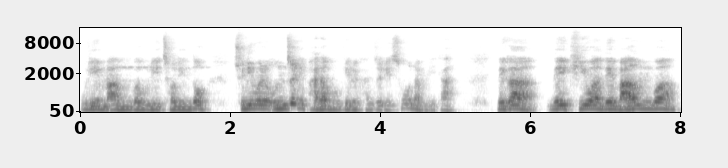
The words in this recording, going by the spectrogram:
우리의 마음과 우리의 전인도 주님을 온전히 바라보기를 간절히 소원합니다. 내가 내 귀와 내 마음과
